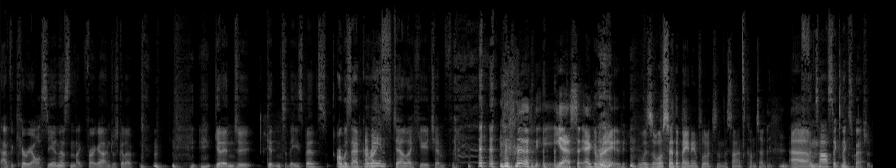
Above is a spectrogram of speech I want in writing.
I have a curiosity in this and like frig it, I'm just gonna get into get into these bits, or was Edgar I Wright mean- still a huge influence? yes, Edgar Wright was also the main influence in the science content. Um, Fantastic. Next question.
